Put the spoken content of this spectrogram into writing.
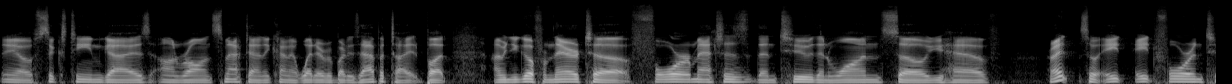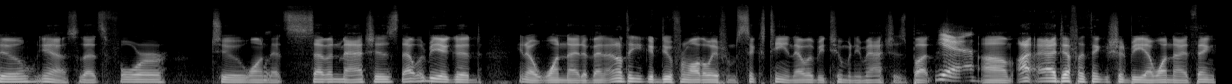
you know sixteen guys on Raw and SmackDown to kind of whet everybody's appetite. But I mean, you go from there to four matches, then two, then one. So you have right, so eight, eight, four, and two. Yeah, so that's four, two, one. That's seven matches. That would be a good you know one night event. I don't think you could do from all the way from sixteen. That would be too many matches. But Yeah. um, I, I definitely think it should be a one night thing.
